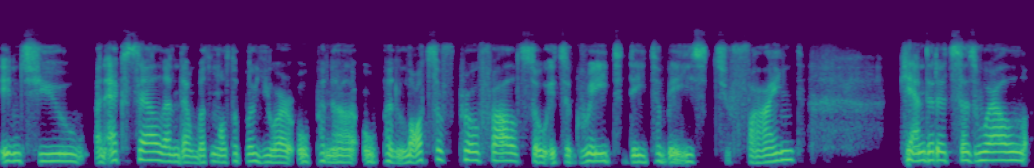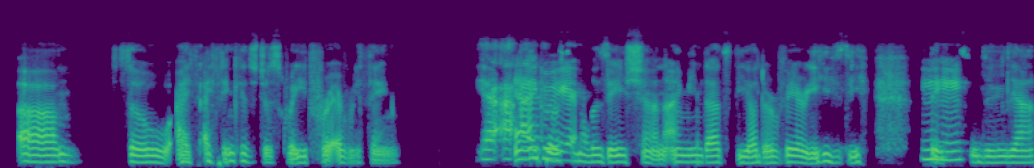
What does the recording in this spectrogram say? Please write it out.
into an excel and then with multiple you are open uh, open lots of profiles so it's a great database to find candidates as well um, so I, I think it's just great for everything. Yeah, I, and I agree. Personalization. I mean, that's the other very easy mm-hmm. thing to do. Yeah.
